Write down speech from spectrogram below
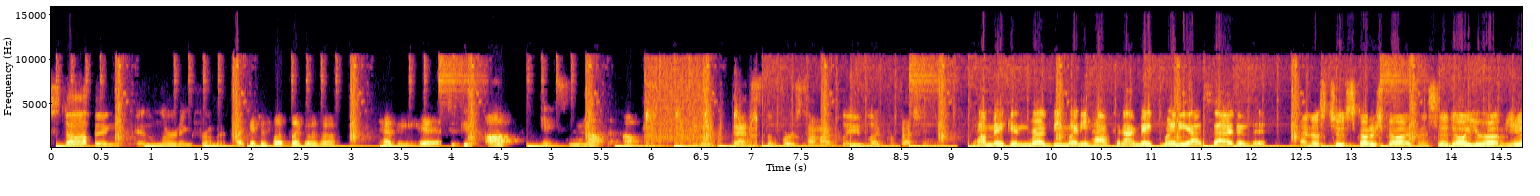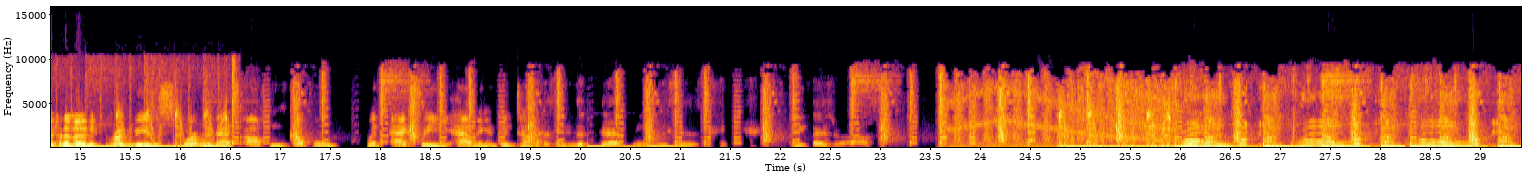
stopping and learning from it. Like it just looked like it was a heavy hit. To give up, it's not up. You know, that's the first time I played like professionally. I'm making rugby money. How can I make money outside of it? And there's two Scottish guys, and they said, "Oh, you're um, you're here for the movie." Rugby is a sport where that's often coupled with actually having a good time. He looked at me and he says, "You guys are awesome." Roll rugby, roll rugby, roll rugby,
